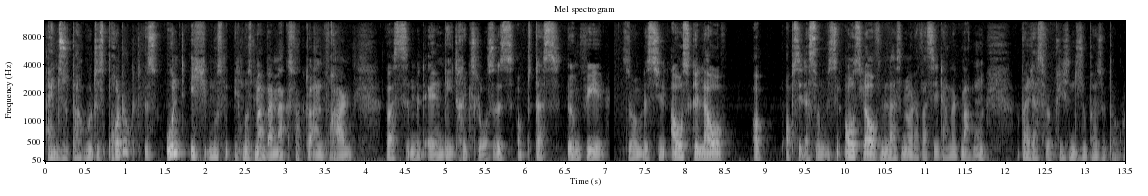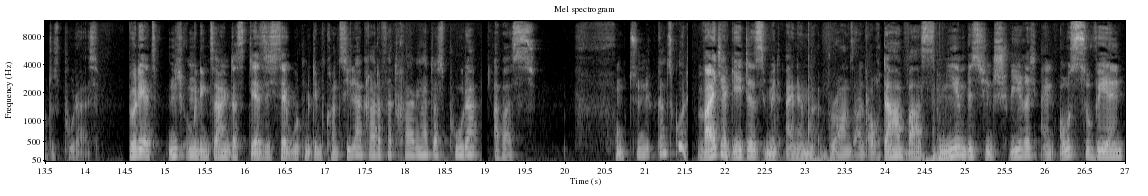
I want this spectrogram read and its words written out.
ein super gutes Produkt ist. Und ich muss, ich muss mal bei Max Factor anfragen, was mit Ellen Beatrix los ist. Ob das irgendwie so ein bisschen ausgelaufen, ob ob sie das so ein bisschen auslaufen lassen oder was sie damit machen, weil das wirklich ein super, super gutes Puder ist. Ich würde jetzt nicht unbedingt sagen, dass der sich sehr gut mit dem Concealer gerade vertragen hat, das Puder, aber es funktioniert ganz gut. Weiter geht es mit einem Bronzer und auch da war es mir ein bisschen schwierig, einen auszuwählen,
